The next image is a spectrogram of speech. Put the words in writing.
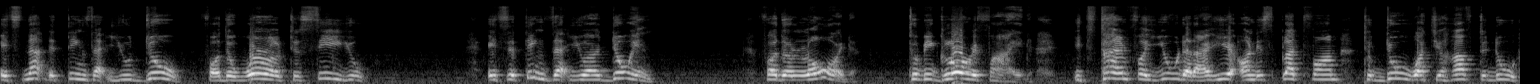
It's not the things that you do for the world to see you. It's the things that you are doing for the Lord to be glorified. It's time for you that are here on this platform to do what you have to do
